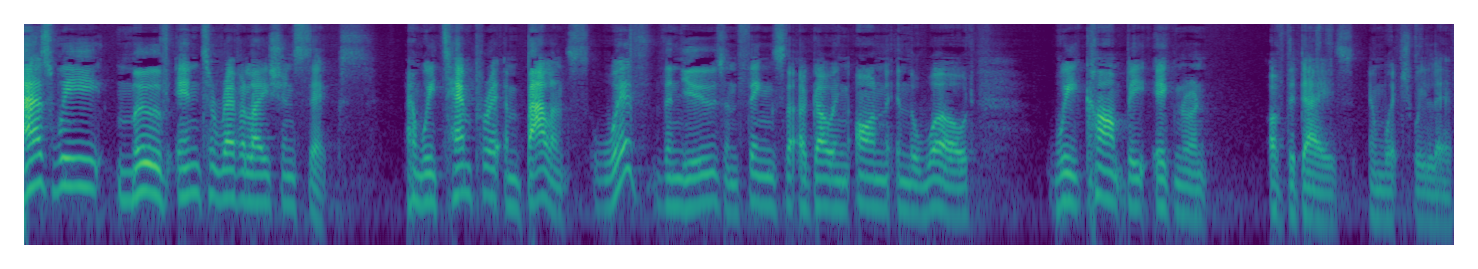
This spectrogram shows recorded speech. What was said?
as we move into Revelation 6 and we temper it and balance with the news and things that are going on in the world, we can't be ignorant of the days in which we live.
